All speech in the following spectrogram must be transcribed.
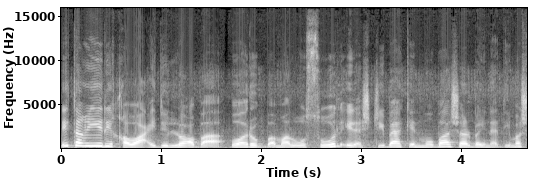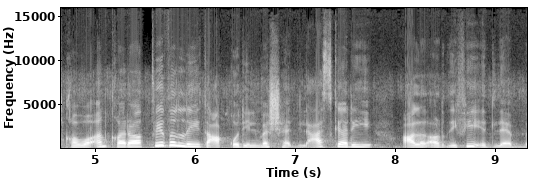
لتغيير قواعد اللعبة وربما الوصول إلى اشتباك مباشر بين دمشق وأنقرة في ظل تعقد المشهد العسكري على الأرض في إدلب.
